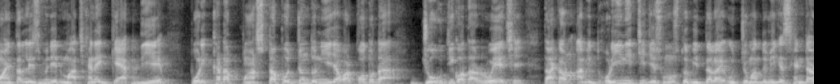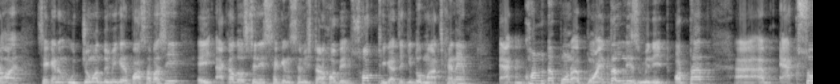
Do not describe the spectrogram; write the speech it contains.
পঁয়তাল্লিশ মিনিট মাঝখানে গ্যাপ দিয়ে পরীক্ষাটা পাঁচটা পর্যন্ত নিয়ে যাওয়ার কতটা যৌতিকতা রয়েছে, তার কারণ আমি ধরেই নিচ্ছি যে সমস্ত বিদ্যালয়ে উচ্চ মাধ্যমিকের সেন্টার হয়, সেখানে উচ্চ মাধ্যমিকের পাশাপাশি এই একাদশ শ্রেণির সেকেন্ড সেমিস্টার হবে, সব ঠিক আছে, কিন্তু মাঝখানে এক ঘণ্টা পঁয়তাল্লিশ মিনিট, অর্থাৎ একশো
